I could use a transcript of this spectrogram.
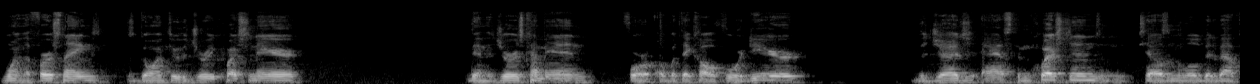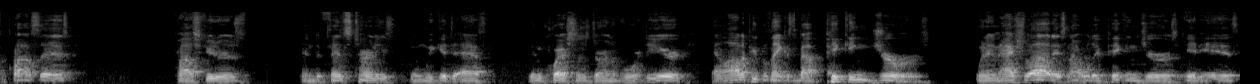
one of the first things is going through the jury questionnaire. Then the jurors come in for what they call voir dire the judge asks them questions and tells them a little bit about the process. Prosecutors and defense attorneys, then we get to ask them questions during the voir dire. And a lot of people think it's about picking jurors, when in actuality, it's not really picking jurors, it is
